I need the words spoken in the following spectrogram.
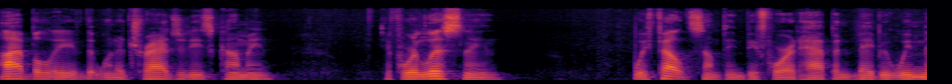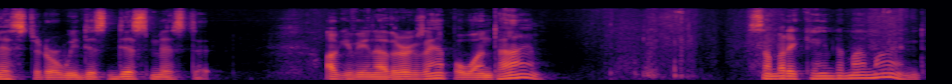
I believe that when a tragedy's coming, if we're listening, we felt something before it happened. Maybe we missed it or we just dismissed it. I'll give you another example. One time, somebody came to my mind.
